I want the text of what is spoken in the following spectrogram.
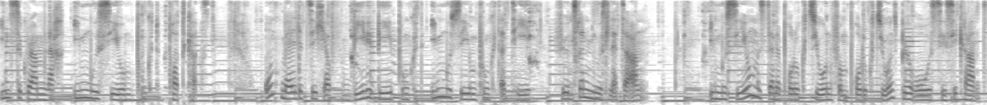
Instagram nach immuseum.podcast und meldet sich auf www.immuseum.at für unseren Newsletter an. Im Museum ist eine Produktion vom Produktionsbüro Sissi Grant.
